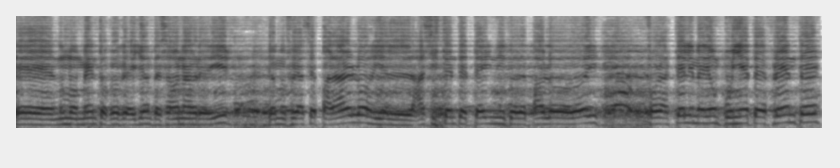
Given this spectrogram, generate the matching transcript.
eh, en un momento creo que ellos empezaron a agredir, yo me fui a separarlos y el asistente técnico de Pablo Godoy, Forastelli, me dio un puñete de frente,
